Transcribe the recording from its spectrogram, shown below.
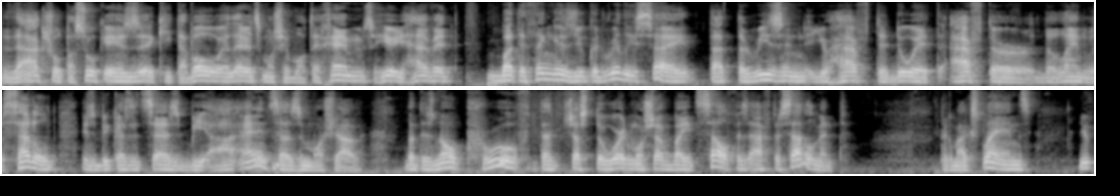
The actual pasuk is Kitavo El Eretz Moshevotechem. So here you have it. But the thing is, you could really say that the reason you have to do it after the land was settled is because it says Bi'ah and it says Moshav. But there's no proof that just the word Moshav by itself is after settlement. The Gemara explains, You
